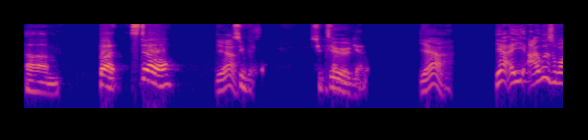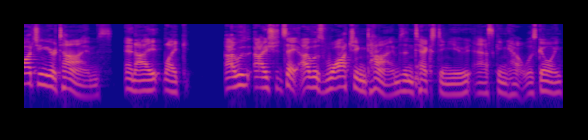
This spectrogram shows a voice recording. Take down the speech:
Um, but still, Yeah. super, super Dude. Yeah. Yeah. I, I was watching your times and I like, I was, I should say, I was watching times and texting you asking how it was going.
